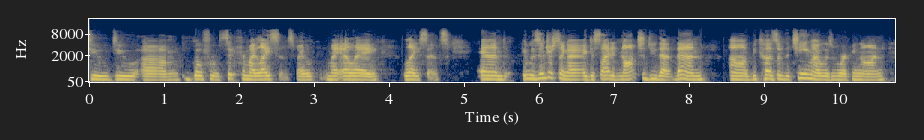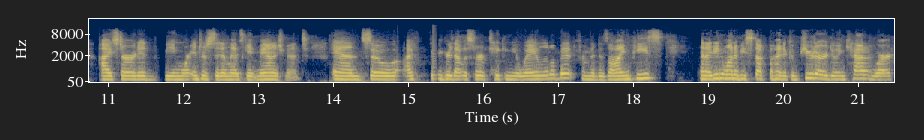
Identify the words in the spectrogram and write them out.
to do um, go for sit for my license, my my LA license. And it was interesting. I decided not to do that then uh, because of the team I was working on, I started being more interested in landscape management. And so I figured that was sort of taking me away a little bit from the design piece. And I didn't want to be stuck behind a computer doing CAD work.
